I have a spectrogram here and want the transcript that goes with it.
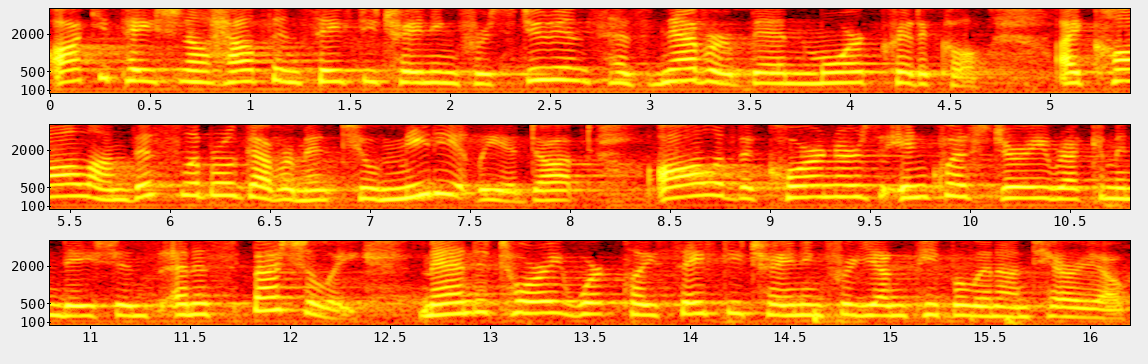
occupational health and safety training for students has never been more critical. I call on this Liberal government to immediately adopt all of the coroner's inquest jury recommendations and especially mandatory workplace safety training for young people in Ontario.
